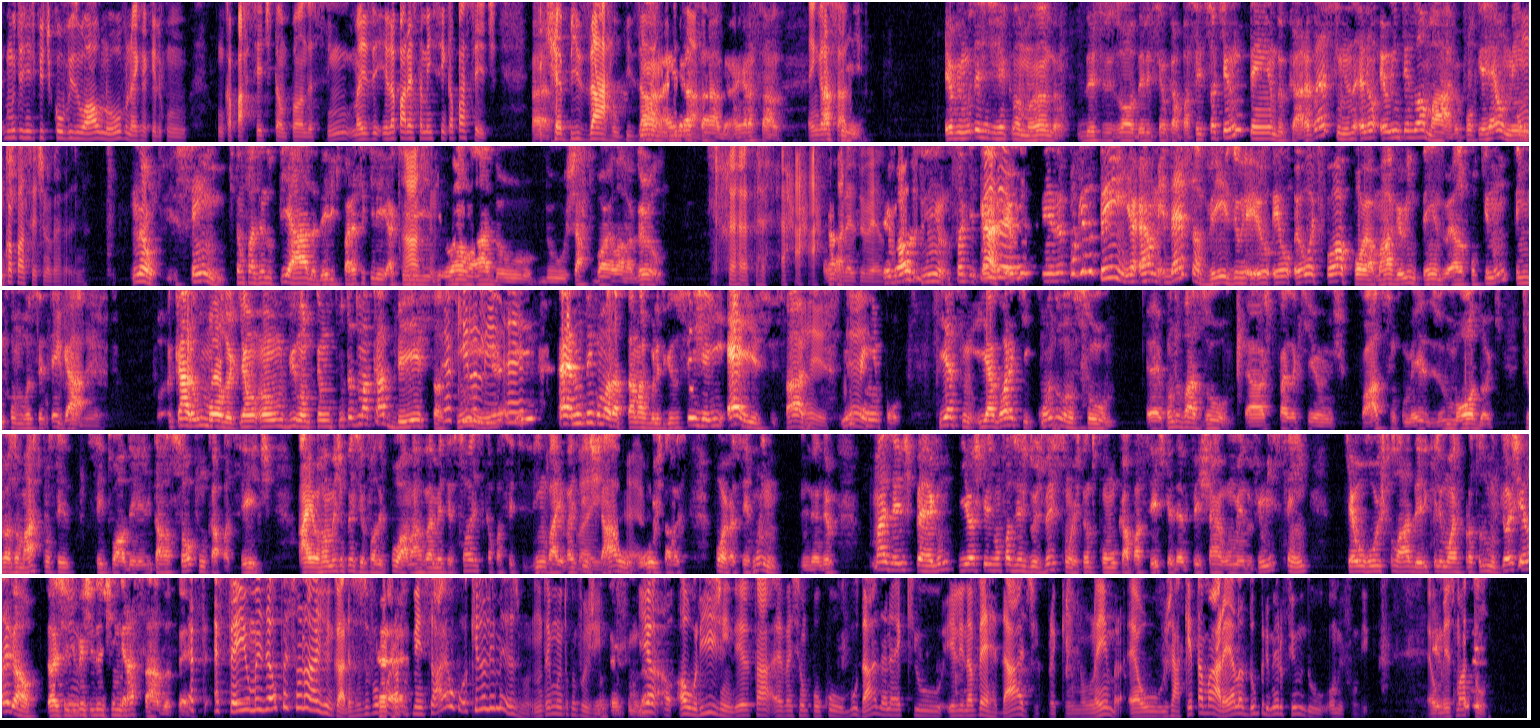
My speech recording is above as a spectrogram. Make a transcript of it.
muita gente criticou o visual novo, né, que é aquele com, com capacete tampando assim, mas ele aparece também sem capacete. É. Que é bizarro, bizarro, Mano, é bizarro. engraçado, é engraçado. É engraçado. Assim, eu vi muita gente reclamando desse visual dele sem o capacete, só que eu entendo, cara. Mas assim, eu, não, eu entendo a Marvel, porque realmente. um capacete, na verdade, né? Não, sem, que estão fazendo piada dele, que parece aquele, aquele Ah, vilão lá do, do Shark Boy Lava Girl. Parece mesmo. Igualzinho. Só que, cara, é- eu entendo. Porque não tem. é- é- Dessa vez, eu, eu, eu, eu, tipo, eu apoio a Marvel, eu entendo ela, porque não tem como você pegar. cara, o Modok é, um, é um vilão que tem um puta de uma cabeça, É assim. aquilo ali, e- é. e- é, não tem como adaptar mais bonito que isso. O CGI é esse, sabe? É esse. Não tem, pô. E assim, e agora que quando lançou, quando vazou, acho que faz aqui uns 4, 5 meses, o Modok, que vazou mais conceitual dele, ele tava só com o capacete. Aí eu realmente pensei, eu falei, pô, a Marvel vai meter só esse capacetezinho, vai, vai, Vai, fechar o é. rosto, tá, vai, pô, vai ser ruim, entendeu? Mas eles pegam, e eu acho que eles vão fazer as duas versões, tanto com o capacete, que ele deve fechar em algum meio do filme, e sem, que é o rosto lá dele que ele mostra pra todo mundo. Que eu achei legal, eu achei Sim. divertido, achei engraçado até. é, é feio, mas é o personagem, cara. Se você for É. parar pra pensar, é aquilo ali mesmo. Não tem muito o que fugir. Não tem o que mudar. E a, a origem dele tá, é, vai ser um pouco mudada, né? Que o, ele, na verdade, pra quem não lembra, é o Jaqueta Amarela do primeiro filme do Homem-Formiga. É o Eu- mesmo ator.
